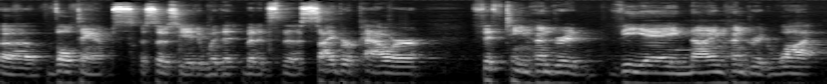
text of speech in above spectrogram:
uh, voltamps associated with it, but it's the CyberPower 1500 VA 900 watt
